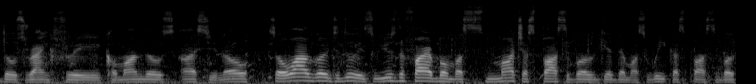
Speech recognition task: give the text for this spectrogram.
those rank 3 commandos as you know. So what I'm going to do is use the firebomb as much as possible get them as weak as possible.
